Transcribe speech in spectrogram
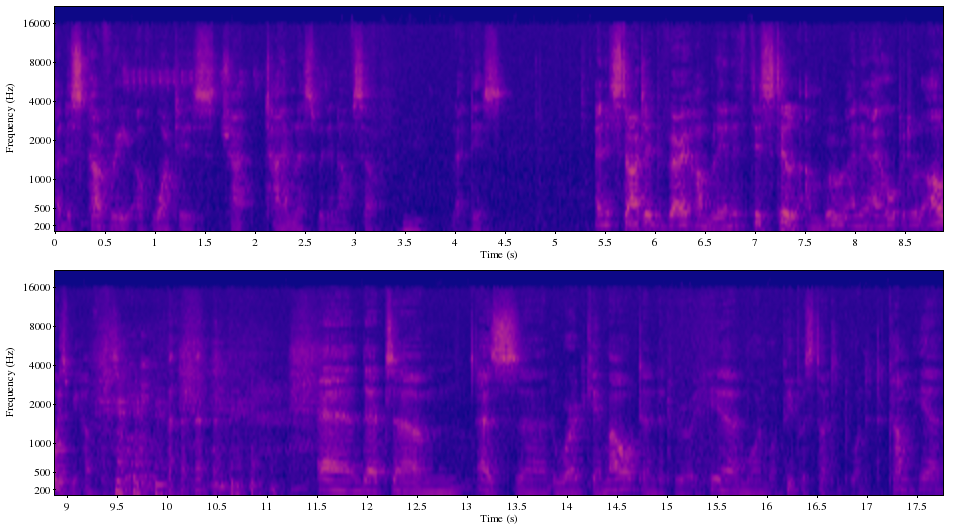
a discovery of what is tra- timeless within ourselves Mm. like this. And it started very humbly, and it is still humble, and I hope it will always be humble. and that um, as uh, the word came out and that we were here, more and more people started wanted to come here.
